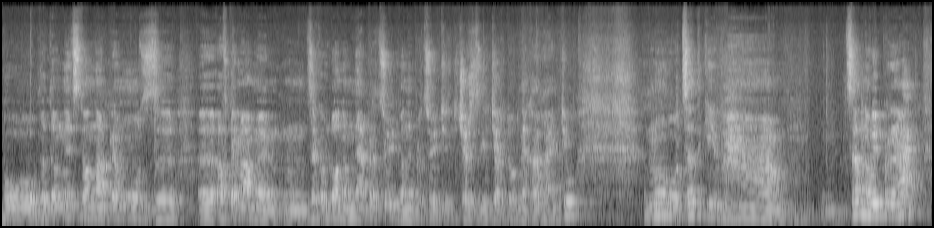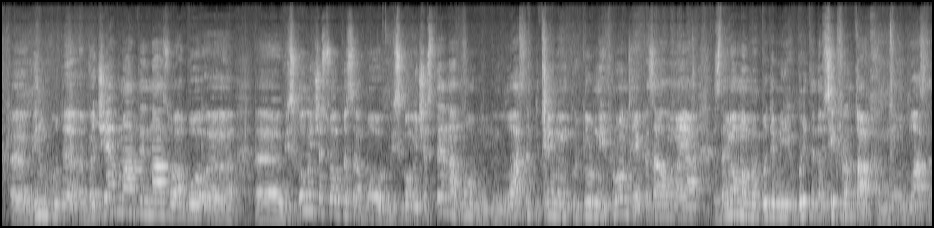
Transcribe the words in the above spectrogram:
бо видавництва напряму з е, авторами за кордоном не працюють, вони працюють тільки через літературних агентів. Ну, це такий е, це новий проект. Е, Він буде ВЧ мати назву або е, е, військовий часопис, або військова частина. Ну, власне, підтримуємо культурний фронт. Як казала моя знайома, ми будемо їх бити на всіх фронтах. Ну, власне,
